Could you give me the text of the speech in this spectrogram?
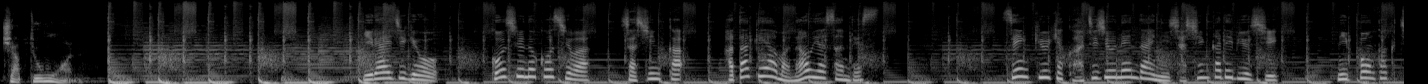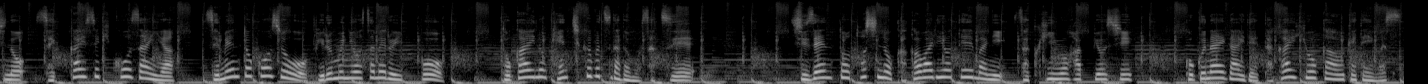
チャプター未来事業。今週の講師は写真家畠山直也さんです。1980年代に写真家デビューし日本各地の石灰石鉱山やセメント工場をフィルムに収める一方都会の建築物なども撮影。自然と都市の関わりをテーマに作品を発表し国内外で高い評価を受けています。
